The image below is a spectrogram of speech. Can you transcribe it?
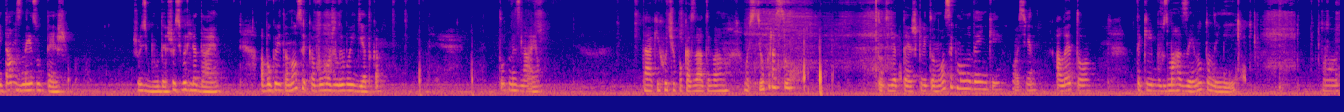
І там знизу теж щось буде, щось виглядає. Або квітоносик, або, можливо, і дітка. Тут не знаю. Так, і хочу показати вам ось цю красу. Тут є теж квітоносик молоденький, ось він. Але то такий був з магазину, то не мій. От.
